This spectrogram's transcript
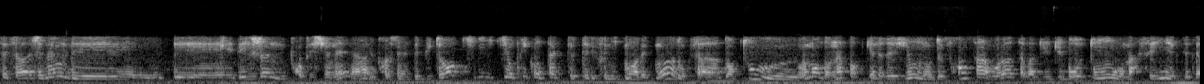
c'est ça. J'ai même des, jeunes professionnels, hein, des professionnels débutants, qui, ont pris contact téléphoniquement avec moi. Donc ça, dans tout, vraiment dans n'importe quelle région de France, hein, voilà, ça va du, du breton au marseillais, etc.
